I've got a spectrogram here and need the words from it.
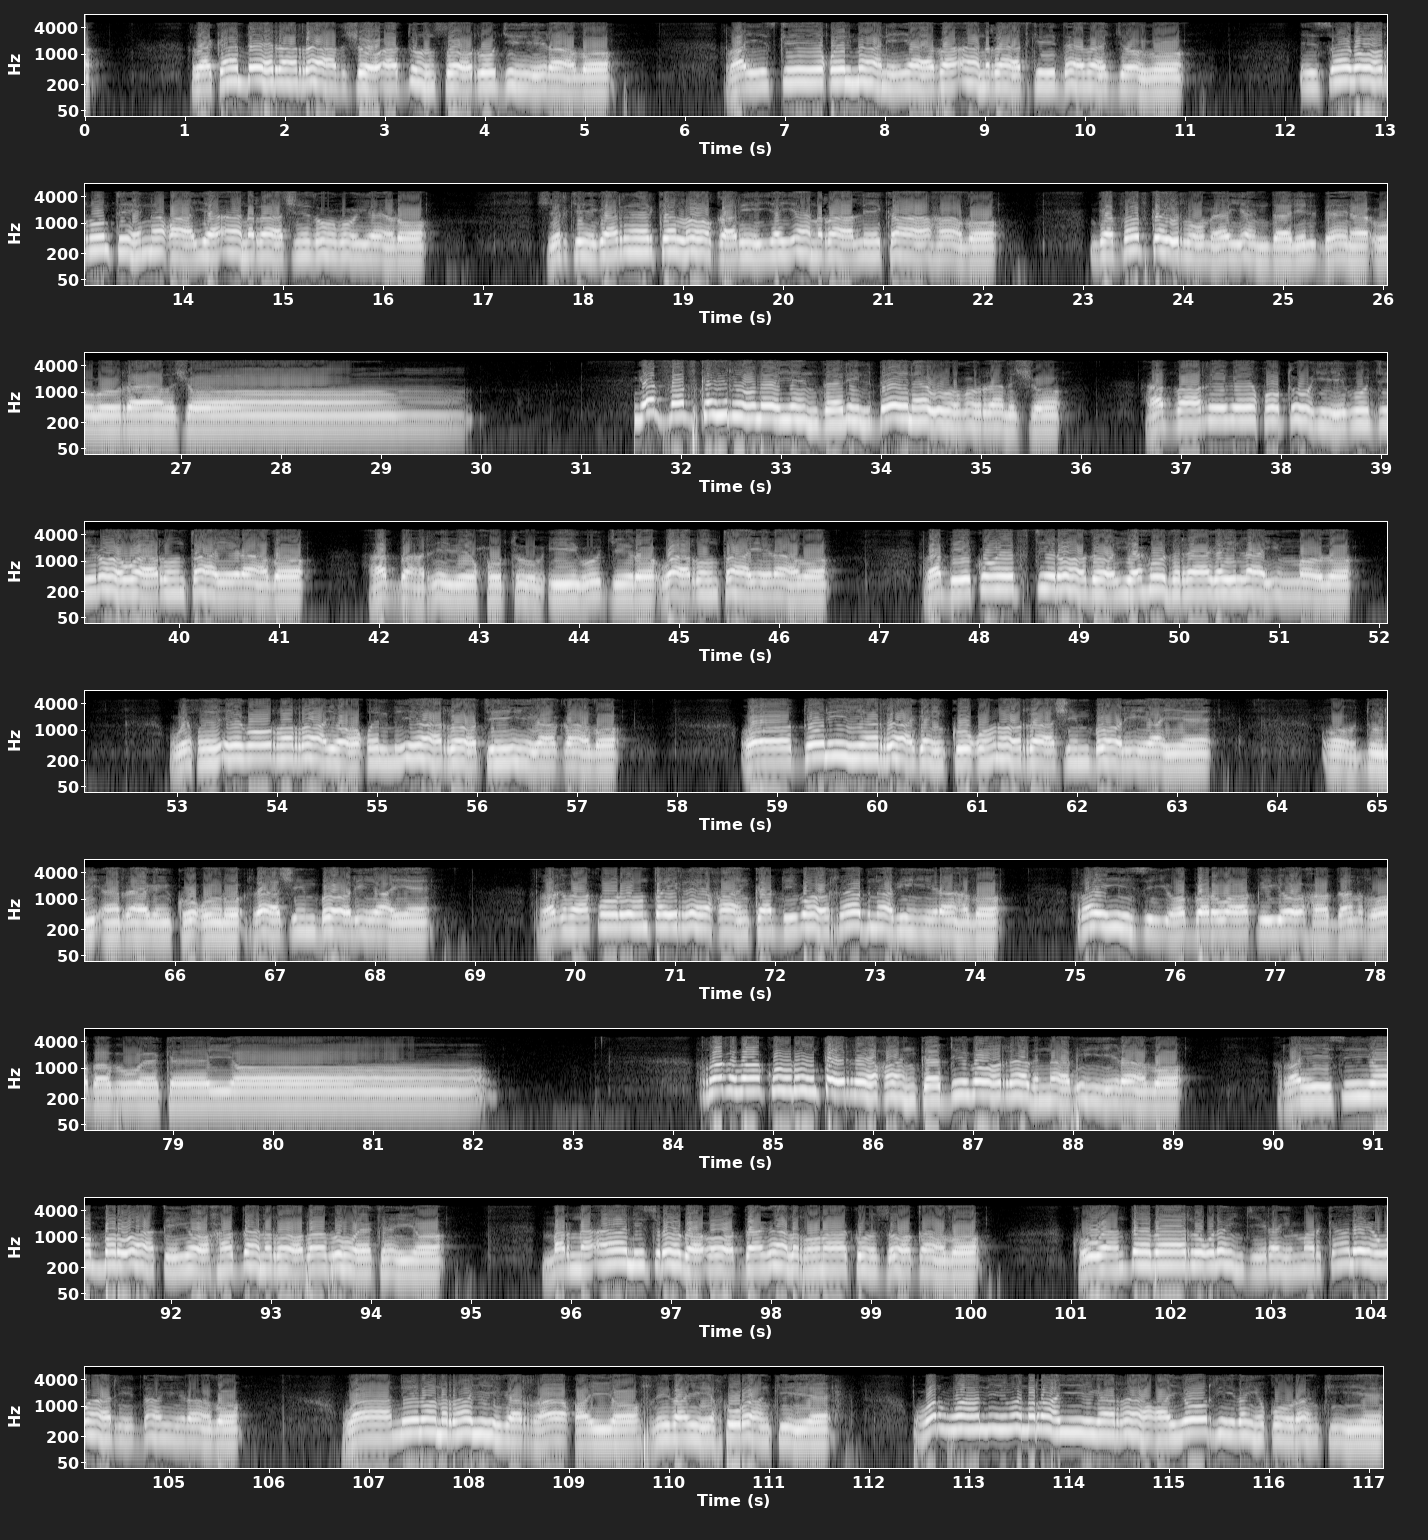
Raka dheera raadsho adduun soo rujiidhaado ra'iiskii cilmaaniyaaba aan raadkii daba joogo. Isagoo runtii nacaya aan raashid ugu yeedho. Shirkiga reerka loo qariyay aan raalli ka ahaado gafafkay rumeeyeen daliil beena ugu raadsho gafafkay rumeeyeen daliil beena ugu raadsho hadba ribi xutuuyigu jiro waa runta idhaahdo hadba ribi xutuu iigu jiro waa runta idhaahdo rabbi ku iftiroodo yahuud raagay la imoodo wixii igu raraayo cilmiya rooti iga qaado oo duniya raagayn ku cuno raashin booliyaye. Oo duni aan raagayn ku cuno raashin booliyaye. Raqba quruntay reexaan ka dhigo raad nabi idhaahdo. Rays iyo barwaaqiyo haddaan roobab u raqba quruntay reexaan ka dhigo raad nabi idhaahdo rays iyo barwaaqiyo roobab u ekeeyo. Marna aan isroga oo dagaal runaa ku soo qaado. Kuwaan dabaaruqlayn jiray mar kale waa rida yidhaahdo waa niman ra'yiga raacayo riday qur'aankiie war waa niman ra'yiga raacayo riday qur'aankiie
